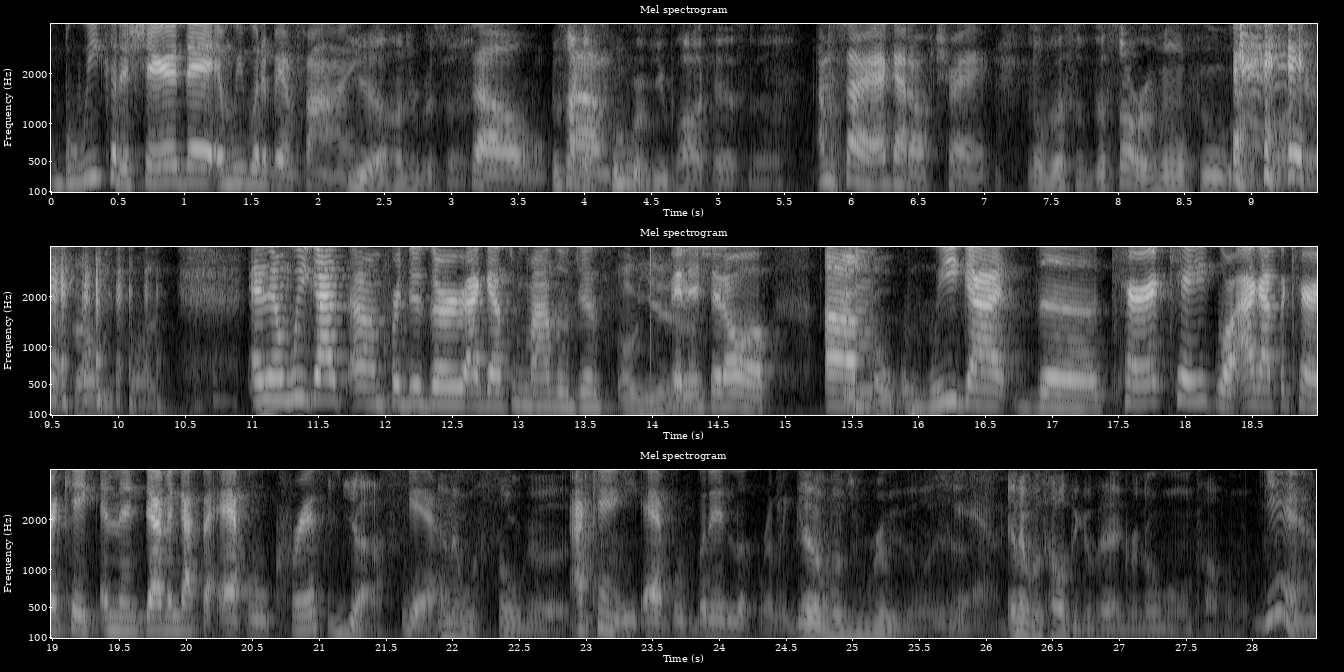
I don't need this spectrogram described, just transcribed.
we could have shared that and we would have been fine. Yeah, hundred percent. So It's like um, a food review podcast now. I'm sorry, I got off track. No, let's let's start reviewing food. With this podcast. That would be fun. And then we got um for dessert. I guess we might as well just Oh, yeah. finish it off. Um, Hey, oh. we got the carrot cake. Well, I got the carrot cake, and then Devin got the apple crisp. Yes. Yeah. And it was so good. I can't eat apples, but it looked really good. It was really delicious. Yeah. And it was healthy because it had granola on top of it. Yeah,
